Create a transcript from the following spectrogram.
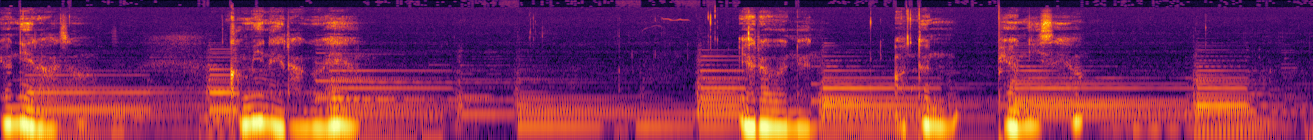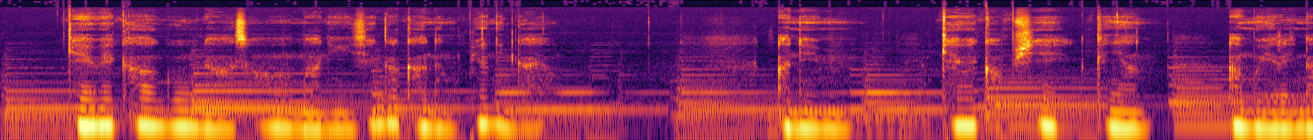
편이라서 고민이라고 해요. 여러분은 어떤 편이세요? 계획하고 나서 많이 생각하는 편인가요? 아님 계획 없이 그냥 아무 일이나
